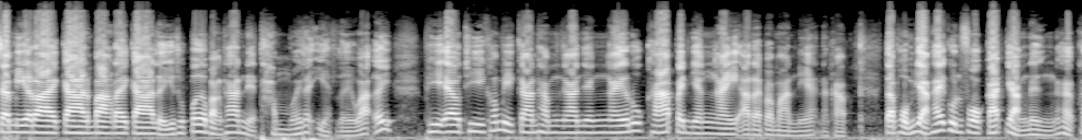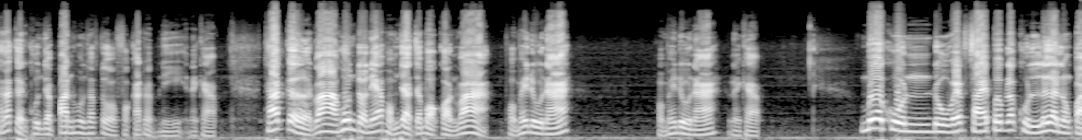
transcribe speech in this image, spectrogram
จะมีรายการบางรายการหรือยูทูบเบอร์บางท่านเนี่ยทำไว้ละเอียดเลยว่า เอ้ย PLT เขามีการทำงานยังไงลูกค้าเป็นยังไงอะไรประมาณนี้นะครับ แต่ผมอยากให้คุณโฟกัสอย่างหนึ่งนะครับ ถ้าเกิดคุณจะปั้นหุ้นสักตัวโฟกัสแบบนี้นะครับ ถ้าเกิดว่าหุ้นตัวนี้ผมอยากจะบอกก่อนว่า ผมให้ดูนะ ผมให้ดูนะนะครับ เมื่อคุณดูเว็บไซต์ปุ๊บแล้วคุณเลื่อนลงไป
